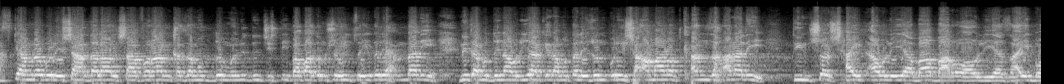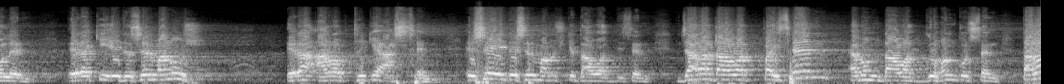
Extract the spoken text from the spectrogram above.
আজকে আমরা বলি, শাহ দালাল, শাহ ফরহান, খাজা মুকদম মঈনুদ্দিন চিশতি, বাবাদুল শহীদ, সৈয়দ আলী হামদানি, নিজামুদ্দিন আউলিয়া, কেরামত আলী জুনপুরি, শাহ আমানত খান জাহান আলী তিনশো ষাট আউলিয়া বা বারো আউলিয়া যাই বলেন, এরা কি এই দেশের মানুষ? এরা আরব থেকে আসছেন। এসে এই দেশের মানুষকে দাওয়াত দিছেন। যারা দাওয়াত পাইছেন এবং দাওয়াত গ্রহণ করছেন, তারা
